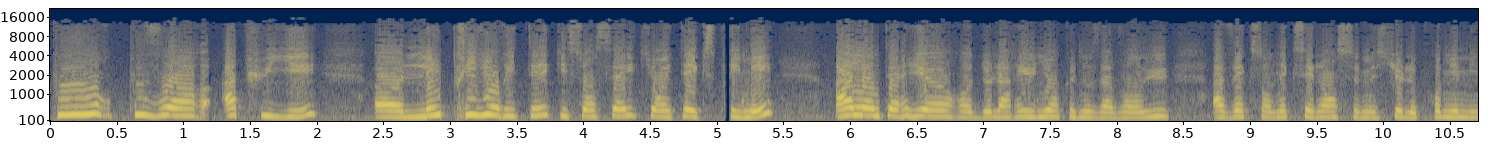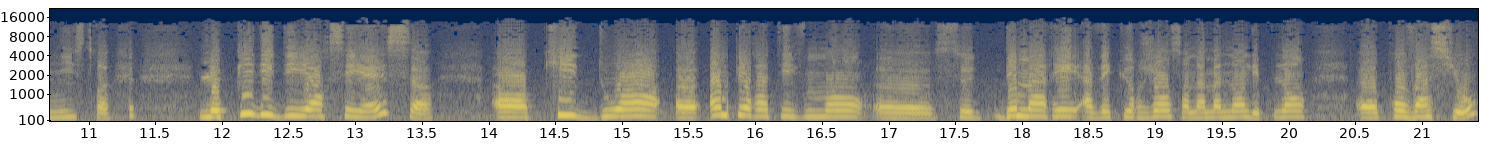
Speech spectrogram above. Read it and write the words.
pour pouvoir appuyer euh, les priorités qui sont celles qui ont été exprimées à l'intérieur de la réunion que nous avons eue avec son Excellence Monsieur le Premier ministre. Le PDDRCS euh, qui doit euh, impérativement euh, se démarrer avec urgence. En amenant les plans provinciaux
